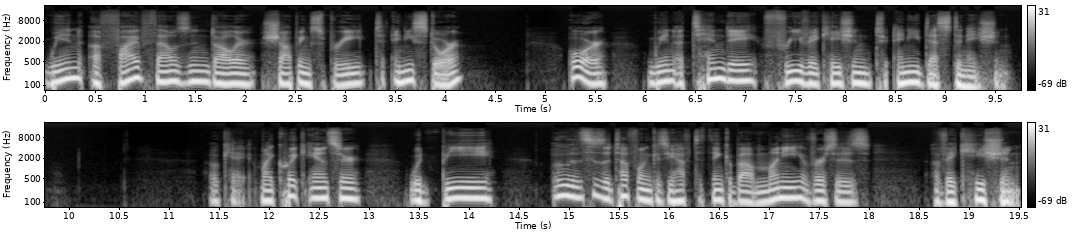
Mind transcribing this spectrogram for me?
win a $5,000 shopping spree to any store or win a 10 day free vacation to any destination? Okay, my quick answer would be oh, this is a tough one because you have to think about money versus a vacation.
